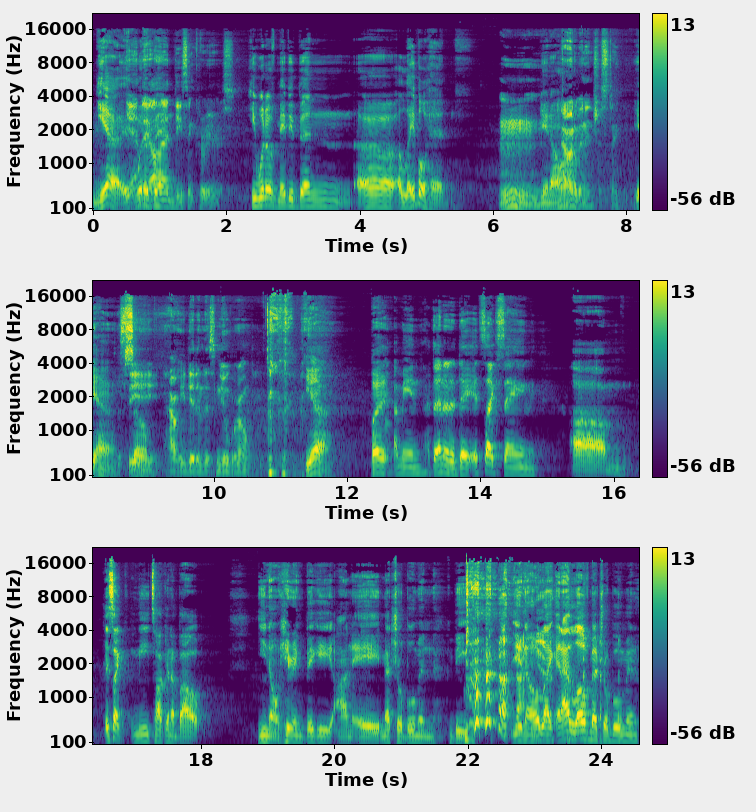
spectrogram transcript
yeah, it Yeah, would have been. had decent careers. he would have maybe been uh, a label head. Mm, You know? that would have been interesting Yeah. to see So how he did in this new world. Yeah. But I mean, at the end of the day, it's like saying um it's like me talking about you know, hearing Biggie on a Metro Boomin beat. you know, Yeah. like and I love Metro Boomin.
